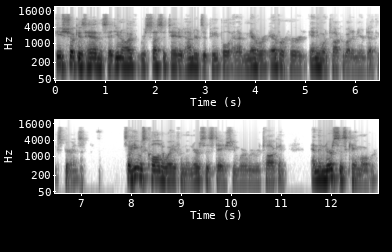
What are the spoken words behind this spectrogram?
he shook his head and said, You know, I've resuscitated hundreds of people and I've never, ever heard anyone talk about a near death experience. So he was called away from the nurses' station where we were talking, and the nurses came over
